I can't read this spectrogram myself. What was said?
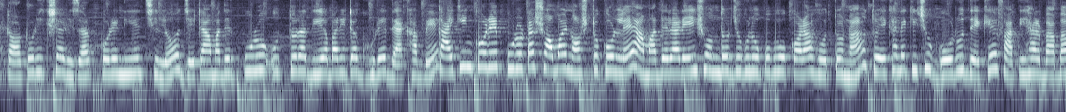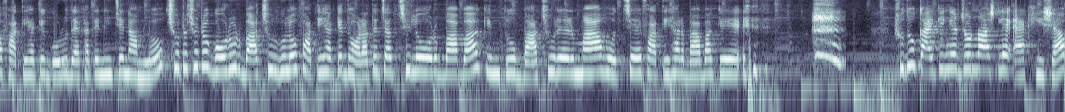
একটা অটো রিক্সা রিজার্ভ করে নিয়েছিল, যেটা আমাদের পুরো উত্তরা দিয়াবাড়িটা ঘুরে দেখাবে। কাইকিং করে পুরোটা সময় নষ্ট করলে আমাদের আর এই সৌন্দর্যগুলো উপভোগ করা হতো না। তো এখানে কিছু গরু দেখে ফাতিহার বাবা ফাতিহাকে গরু দেখাতে নিচে নামলো। ছোট ছোট গরুর বাছুরগুলো ফাতিহাকে ধরাতে চাচ্ছিল ওর বাবা, কিন্তু বাছুরের মা হচ্ছে ফাতিহার বাবাকে। শুধু কাইকিং এর জন্য আসলে এক হিসাব,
